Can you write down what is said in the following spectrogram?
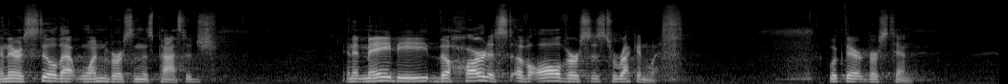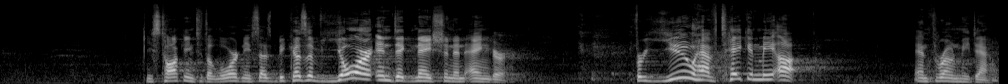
And there is still that one verse in this passage, and it may be the hardest of all verses to reckon with. Look there at verse 10. He's talking to the Lord and he says, Because of your indignation and anger, for you have taken me up and thrown me down.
